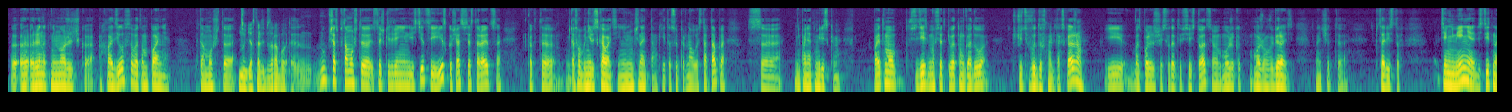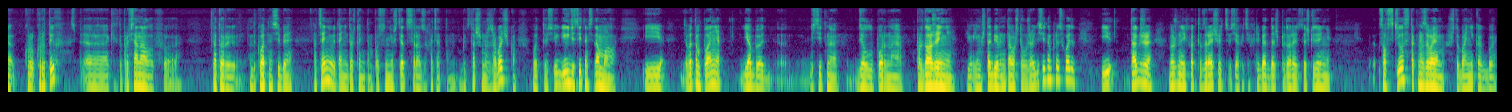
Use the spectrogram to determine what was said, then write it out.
э, рынок немножечко охладился в этом плане, потому что... Многие остались без работы. Э, ну, сейчас потому что с точки зрения инвестиций и рисков сейчас все стараются как-то особо не рисковать и не начинать там какие-то супер новые стартапы с непонятными рисками. Поэтому здесь мы все-таки в этом году чуть-чуть выдохнули, так скажем, и воспользовавшись вот этой всей ситуацией, мы уже как можем выбирать, значит, э, специалистов. Тем не менее, действительно кру- крутых э, каких-то профессионалов, э, которые адекватно себя оценивают, а не то, что они там после университета сразу хотят там, быть старшим разработчиком. Вот, то есть их, их действительно всегда мало. И в этом плане я бы э, действительно делал упор на продолжение и, масштабирование того, что уже действительно происходит. И также нужно их как-то взращивать, всех этих ребят дальше продолжать с точки зрения soft skills, так называемых, чтобы они как бы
